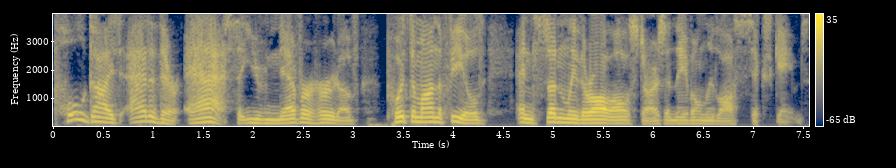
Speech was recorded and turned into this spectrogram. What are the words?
pull guys out of their ass that you've never heard of, put them on the field, and suddenly they're all all stars and they've only lost six games.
